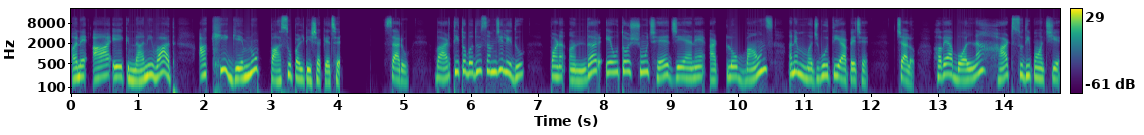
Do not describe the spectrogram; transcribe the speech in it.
અને આ એક નાની વાત આખી ગેમનું પાસું પલટી શકે છે. સારું બહારથી તો બધું સમજી લીધું. પણ અંદર એવું તો શું છે જે એને આટલો બાઉન્સ અને મજબૂતી આપે છે? ચાલો, હવે આ બોલના હાર્ટ સુધી પહોંચીએ.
